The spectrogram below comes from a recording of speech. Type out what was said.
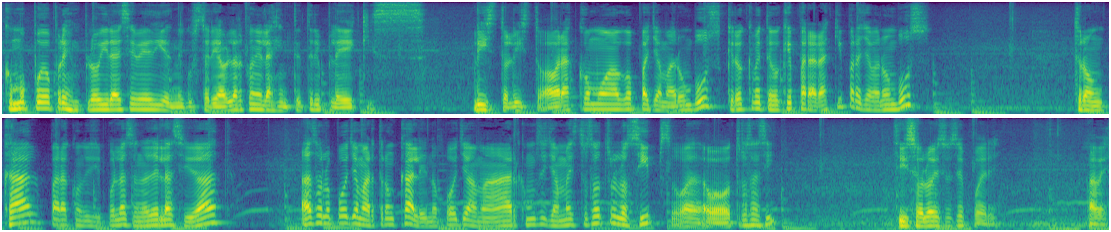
¿Cómo puedo, por ejemplo, ir a ese B10? Me gustaría hablar con el agente triple X. Listo, listo. Ahora, ¿cómo hago para llamar un bus? Creo que me tengo que parar aquí para llamar un bus. Troncal para conducir por las zonas de la ciudad. Ah, solo puedo llamar troncales, no puedo llamar, ¿cómo se llama estos otros? Los zips o, otros así. Sí, solo eso se puede. A ver.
